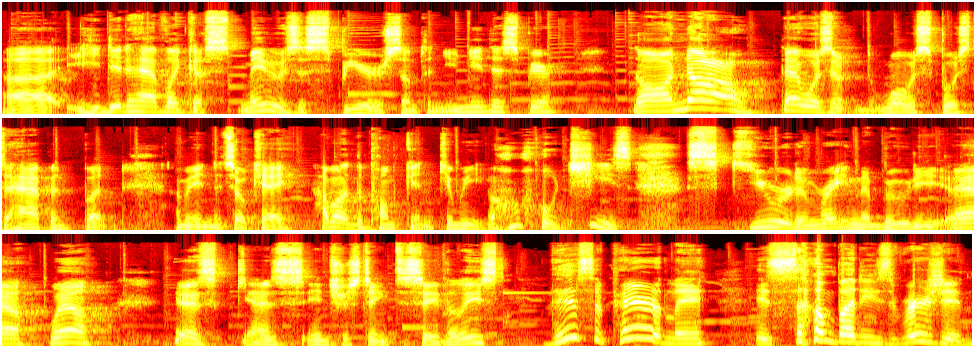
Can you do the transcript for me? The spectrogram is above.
Uh, he did have like a maybe it was a spear or something. You need this spear? Oh no! That wasn't what was supposed to happen, but I mean, it's okay. How about the pumpkin? Can we? Oh, jeez. Skewered him right in the booty. Yeah, well, yes, yes, interesting to say the least. This apparently is somebody's version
